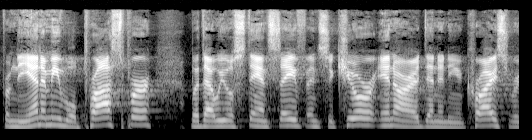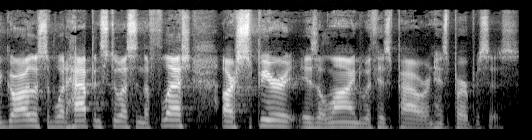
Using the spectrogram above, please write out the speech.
from the enemy will prosper, but that we will stand safe and secure in our identity in Christ, regardless of what happens to us in the flesh. Our spirit is aligned with His power and His purposes.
